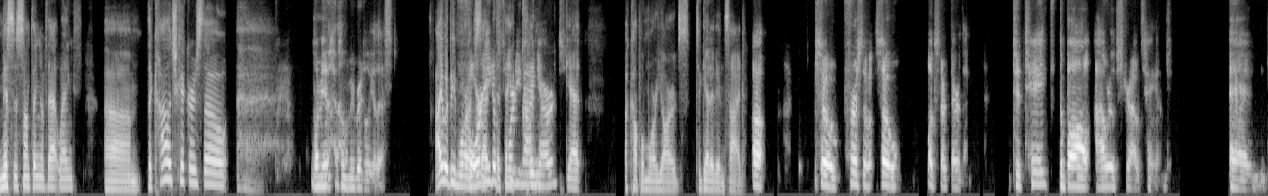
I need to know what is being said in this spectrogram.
misses something of that length um the college kickers though let me let me riddle you this: i would be more forty upset to forty nine yards. get a couple more yards to get it inside Oh, so first of all, so let's start there then. To take the ball out of Stroud's hand, and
